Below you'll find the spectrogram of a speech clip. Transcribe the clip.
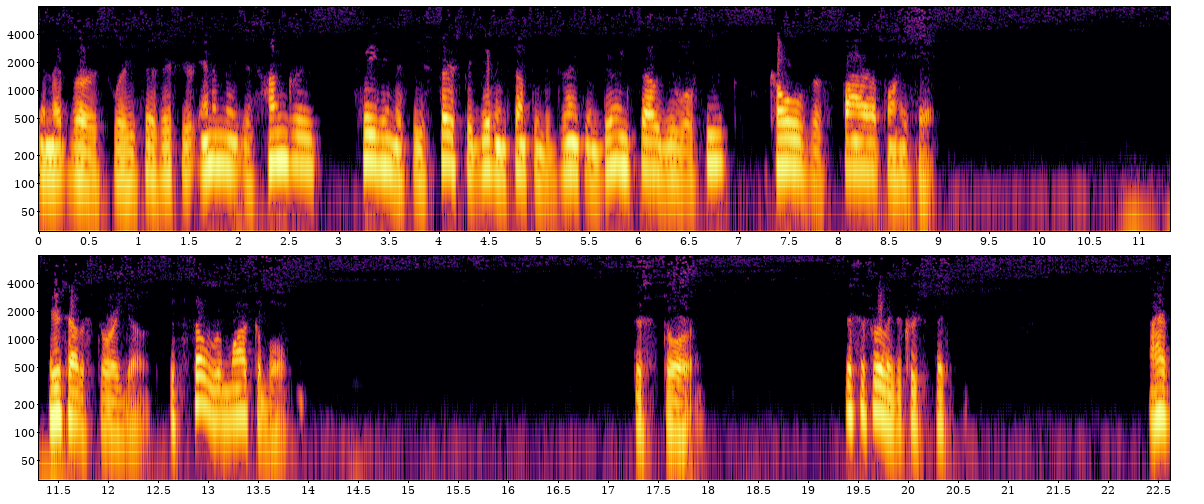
in that verse where he says, if your enemy is hungry, feed him. If he's thirsty, give him something to drink. In doing so, you will heap coals of fire upon his head. Here's how the story goes. It's so remarkable, this story. This is really the crucifixion. I have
